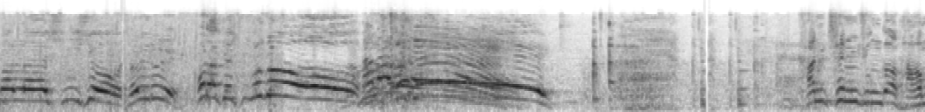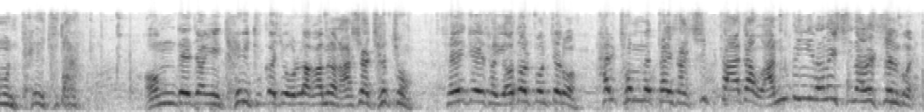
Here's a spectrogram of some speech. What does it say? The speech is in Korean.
말라 신이시여 저희를 허락해 주소서! 마마세! 간첸중과 다음은 K2다. 엄대장이 K2까지 올라가면 아시아 최초 세계에서 여덟 번째로 8,000m 이상 14자 완등이라는 신화를 쓰는 거야.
